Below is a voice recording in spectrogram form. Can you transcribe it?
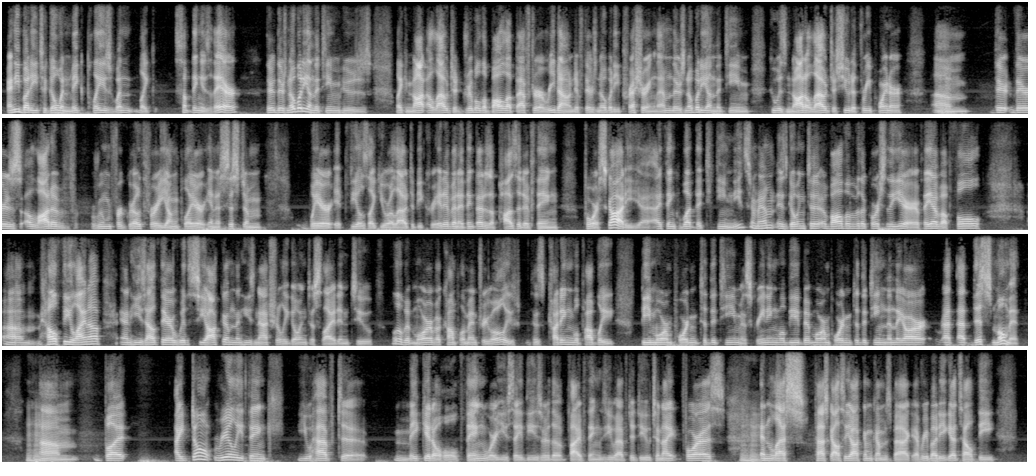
anybody to go and make plays when like something is there there, there's nobody on the team who's like not allowed to dribble the ball up after a rebound if there's nobody pressuring them. There's nobody on the team who is not allowed to shoot a three pointer. Um, there, there's a lot of room for growth for a young player in a system where it feels like you're allowed to be creative, and I think that is a positive thing for Scottie. I think what the team needs from him is going to evolve over the course of the year. If they have a full um, healthy lineup and he's out there with Siakam, then he's naturally going to slide into a little bit more of a complementary role. He's, his cutting will probably be more important to the team. His screening will be a bit more important to the team than they are at, at this moment. Mhm. Um, but I don't really think you have to make it a whole thing where you say these are the five things you have to do tonight for us Mhm. unless Pascal Siakam comes back, everybody gets healthy,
